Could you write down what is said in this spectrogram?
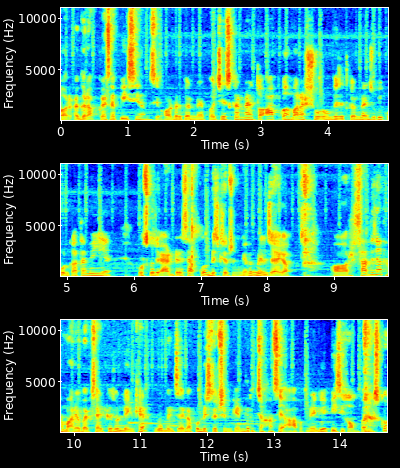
और अगर आपको ऐसा पी सी हमसे ऑर्डर करना है परचेज करना है तो आपको हमारा शोरूम विज़िट करना है, जो कि कोलकाता में ही है। उसका जो एड्रेस है आपको डिस्क्रिप्शन के अंदर मिल जाएगा। और साथ ही साथ हमारे वेबसाइट का जो लिंक है, वो मिल जाएगा आपको डिस्क्रिप्शन के अंदर, जहाँ से आप अपने लिए पीसी कंपोनेंट्स को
